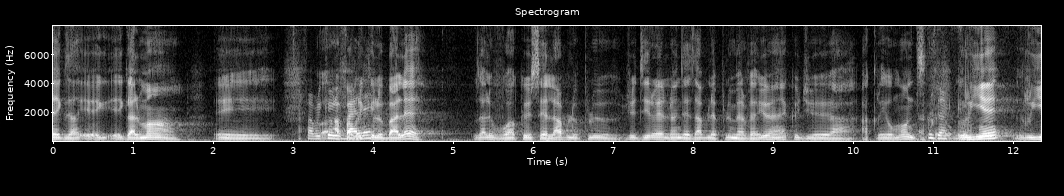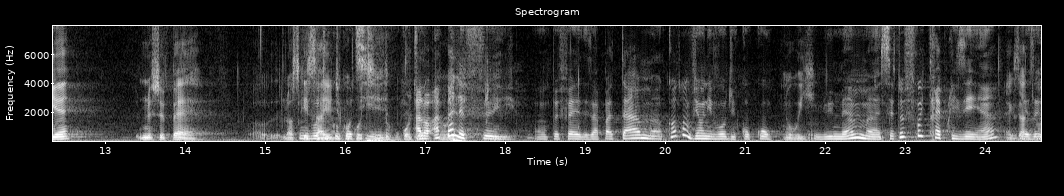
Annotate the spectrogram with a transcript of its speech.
é- également et, À fabriquer à le fabriquer balai. le balai. Vous allez voir que c'est l'arbre le plus, je dirais, l'un des arbres les plus merveilleux hein, que Dieu a, a créé au monde. Rien, rien ne se perd euh, lorsqu'il s'agit du cocotier. Alors, à Oui. part les feuilles, on peut faire des apatames. Quand on vient au niveau du coco Oui. lui-même, c'est un fruit très prisé. Hein? Exactement.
